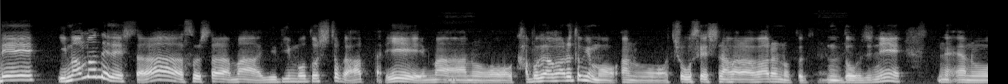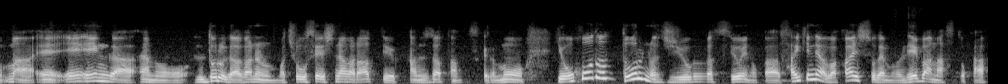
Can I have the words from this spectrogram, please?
で、今まででしたら、そうしたら、まあ、揺り戻しとかあったり、まあ、あの、株が上がるときも、あの、調整しながら上がるのと同時に、ね、あの、まあ、え、円が、あの、ドルが上がるのも調整しながらっていう感じだったんですけども、よほどドルの需要が強いのか、最近では若い人でもレバナスとか、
